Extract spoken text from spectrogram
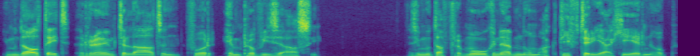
Je moet altijd ruimte laten voor improvisatie. Dus je moet dat vermogen hebben om actief te reageren op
